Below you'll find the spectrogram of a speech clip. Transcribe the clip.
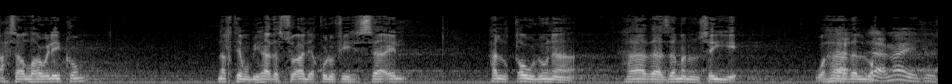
أحسن الله إليكم. نختم بهذا السؤال. يقول فيه السائل هل قولنا هذا زمن سيء؟ وهذا لا, الوقت لا ما يجوز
